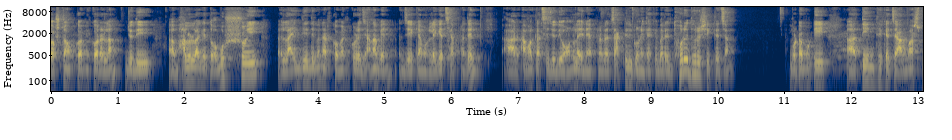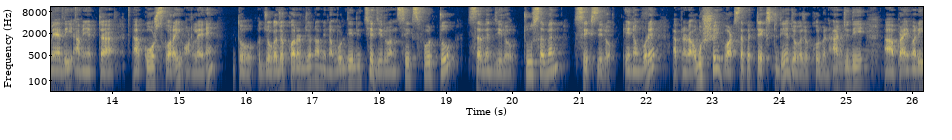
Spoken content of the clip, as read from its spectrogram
দশটা অঙ্ক আমি করালাম। যদি ভালো লাগে তো অবশ্যই লাইক দিয়ে দেবেন আর কমেন্ট করে জানাবেন যে কেমন লেগেছে আপনাদের। আর আমার কাছে যদি অনলাইনে আপনারা চাকরির গণিত একেবারে ধরে ধরে শিখতে চান, মোটামুটি তিন থেকে চার মাস মেয়াদি আমি একটা কোর্স করাই অনলাইনে তো যোগাযোগ করার জন্য আমি নম্বর দিয়ে দিচ্ছি zero one six four two seven zero two seven six zero এই নম্বরে আপনারা অবশ্যই হোয়াটসঅ্যাপে টেক্সট দিয়ে যোগাযোগ করবেন। আর যদি প্রাইমারি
